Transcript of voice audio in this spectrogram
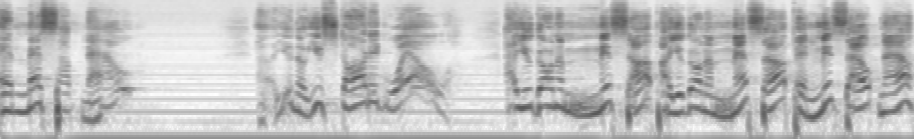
and mess up now? Uh, you know, you started well. Are you going to miss up? Are you going to mess up and miss out now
